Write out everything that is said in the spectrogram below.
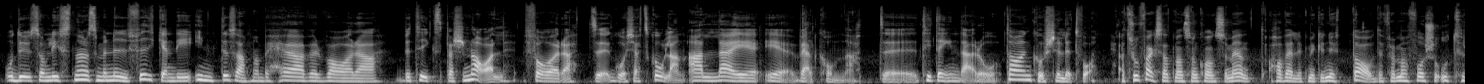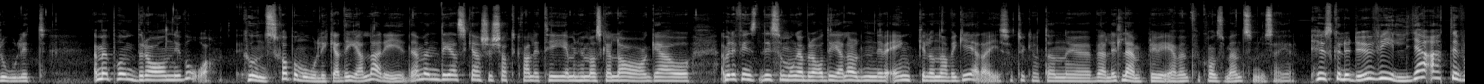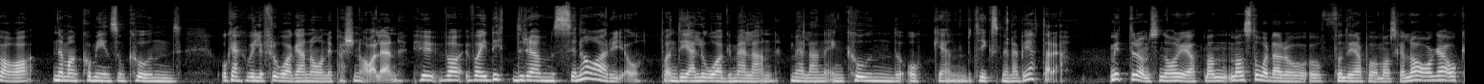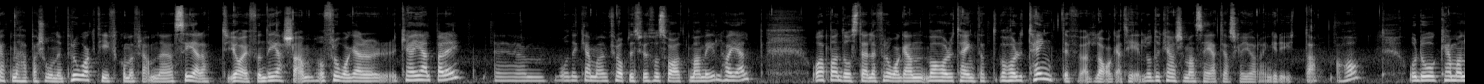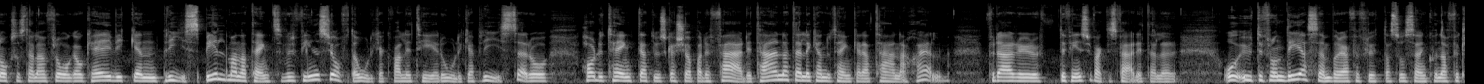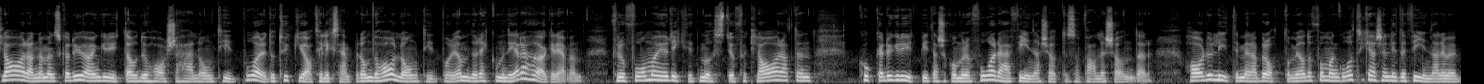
Och du som lyssnar och som är nyfiken, det är inte så att man behöver vara butikspersonal för att eh, gå köttskolan. Alla är, är välkomna att eh, titta in där och ta en kurs eller två. Jag tror faktiskt att man som konsument har väldigt mycket nytta av det för man får så otroligt Ja, men på en bra nivå. Kunskap om olika delar i, ja, men dels kanske köttkvalitet, men hur man ska laga och ja, men det, finns, det är så många bra delar och den är enkel att navigera i. Så jag tycker att den är väldigt lämplig även för konsument som du säger. Hur skulle du vilja att det var när man kom in som kund och kanske ville fråga någon i personalen? Hur, vad, vad är ditt drömscenario på en dialog mellan, mellan en kund och en butiksmedarbetare? Mitt drömscenario är att man, man står där och, och funderar på vad man ska laga och att den här personen proaktivt kommer fram när jag ser att jag är fundersam och frågar kan jag hjälpa dig? Ehm, och det kan man förhoppningsvis få svar att man vill ha hjälp. Och att man då ställer frågan vad har du tänkt, att, vad har du tänkt dig för att laga till? Och då kanske man säger att jag ska göra en gryta. Aha. Och då kan man också ställa en fråga, okej vilken prisbild man har tänkt sig. För det finns ju ofta olika kvaliteter och olika priser. Och har du tänkt dig att du ska köpa det färdigtärnat eller kan du tänka dig att tärna själv? För där är det, det finns ju faktiskt färdigt. Eller, och utifrån det sen börja förflyttas och sen kunna förklara. Nej, men ska du göra en gryta och du har så här lång tid på dig. Då tycker jag till exempel om du har lång tid på dig. Ja men då rekommenderar högreven. För då får man ju riktigt mustig och förklara att den Kokar du grytbitar så kommer du få det här fina köttet som faller sönder. Har du lite mera bråttom, ja då får man gå till kanske en lite finare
